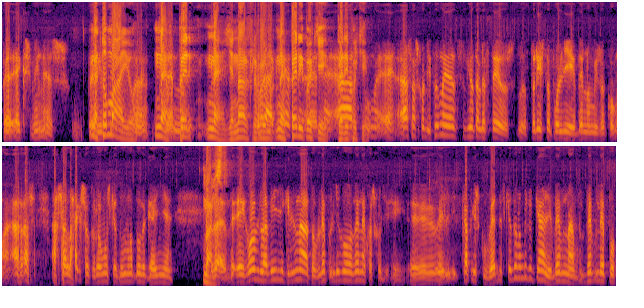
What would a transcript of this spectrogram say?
Έξι μήνες. Ναι, το Μάιο. Ναι, ναι, ναι. Περί, ναι Γενάρη, Φλεβάρι. Ναι, περίπου εκεί. Ναι, περίπου εκεί. Ε, ας ασχοληθούμε με τους δύο τελευταίους. Τρεις το πολύ, δεν νομίζω ακόμα. Ας, ας αλλάξει ο χρόνος και το δούμε από το 19. Μάλιστα. Εγώ δηλαδή ειλικρινά το βλέπω λίγο δεν έχω ασχοληθεί. Ε, κάποιες κουβέντες και δεν νομίζω και άλλοι. Δεν, δεν βλέπω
